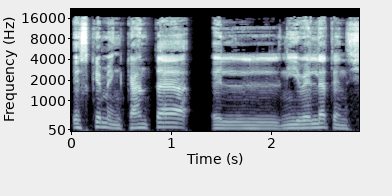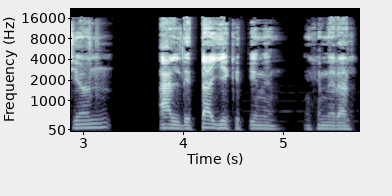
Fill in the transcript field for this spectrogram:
es que me encanta el nivel de atención al detalle que tienen en general.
